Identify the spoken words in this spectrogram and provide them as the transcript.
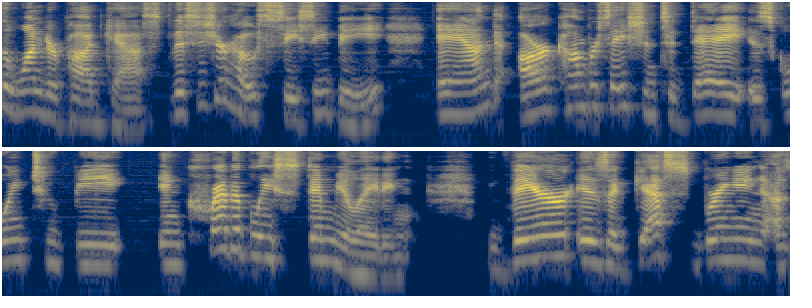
The Wonder Podcast. This is your host, CCB, and our conversation today is going to be incredibly stimulating. There is a guest bringing a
